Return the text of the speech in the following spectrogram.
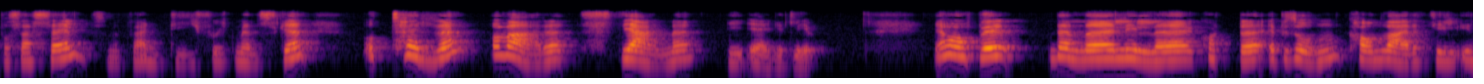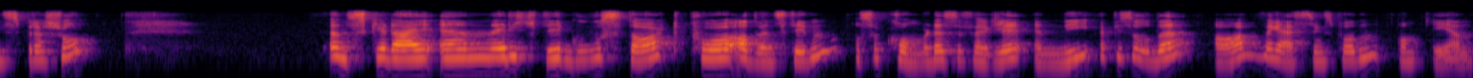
på seg selv som et verdifullt menneske. Og tørre å være stjerne i eget liv. Jeg håper denne lille, korte episoden kan være til inspirasjon. Ønsker deg en riktig god start på adventstiden. Og så kommer det selvfølgelig en ny episode av Begeistringspodden om én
